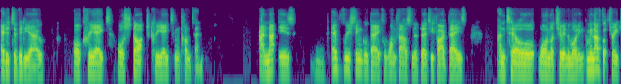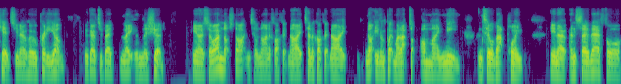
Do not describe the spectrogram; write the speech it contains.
edit a video, or create or start creating content. And that is every single day for 1,035 days until one or two in the morning. I mean, I've got three kids, you know, who are pretty young, who go to bed later than they should you know so i'm not starting till nine o'clock at night 10 o'clock at night not even putting my laptop on my knee until that point you know and so therefore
